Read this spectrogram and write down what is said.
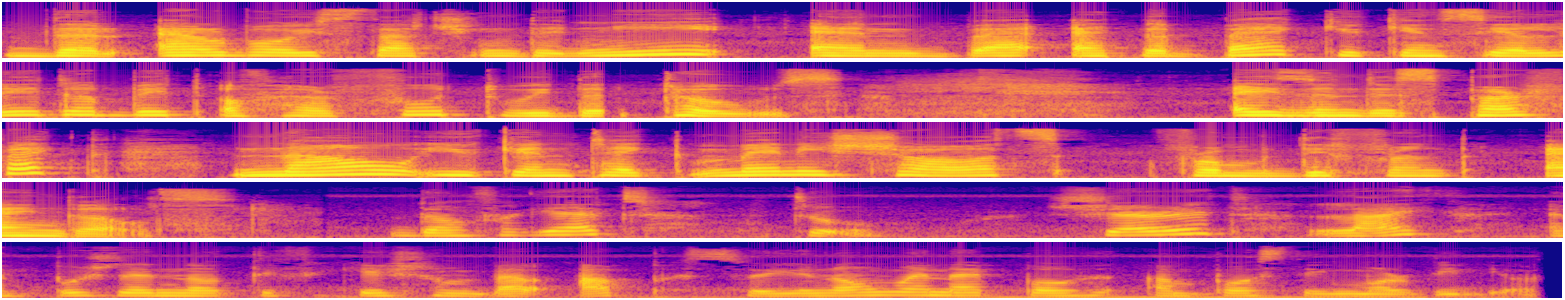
the elbow is touching the knee, and at the back you can see a little bit of her foot with the toes. Isn't this perfect? Now you can take many shots from different angles. Don't forget to share it, like, and push the notification bell up so you know when I po I'm posting more videos.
